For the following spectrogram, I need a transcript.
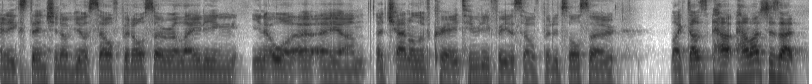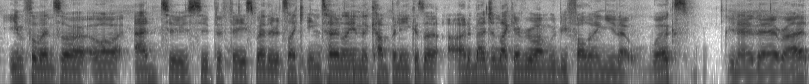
an extension of yourself, but also relating, you know, or a, a, um, a channel of creativity for yourself, but it's also like does how, how much does that influence or, or add to SuperFeast, whether it's like internally in the company? Because I'd imagine like everyone would be following you that works, you know, there, right?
